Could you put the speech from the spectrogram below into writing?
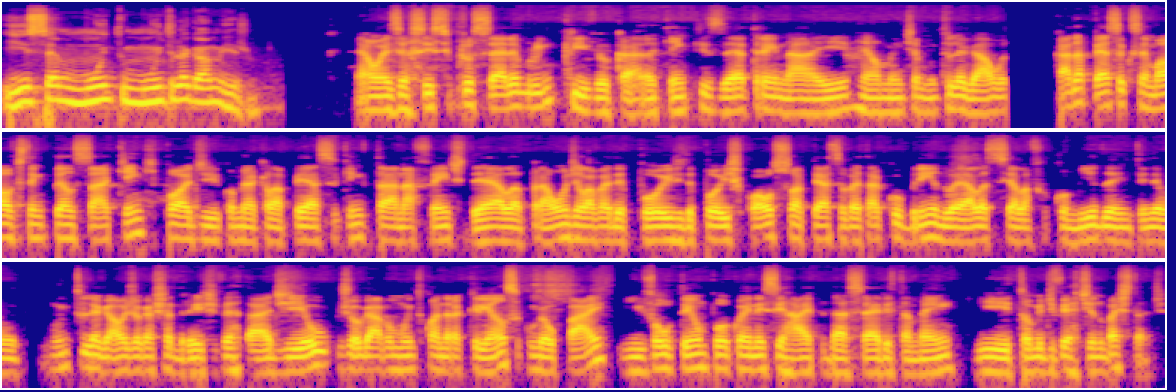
E isso é muito, muito legal mesmo. É um exercício para o cérebro incrível, cara. Quem quiser treinar aí, realmente é muito legal cada peça que você move, você tem que pensar quem que pode comer aquela peça, quem que tá na frente dela, para onde ela vai depois, depois qual sua peça vai estar tá cobrindo ela se ela for comida, entendeu? Muito legal jogar xadrez de verdade. Eu jogava muito quando era criança com meu pai e voltei um pouco aí nesse hype da série também e tô me divertindo bastante.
